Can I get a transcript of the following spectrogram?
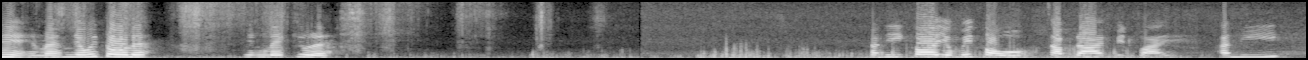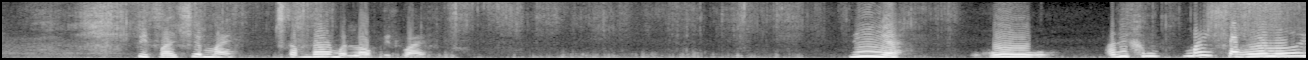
นี่เห็นไหมมันยังไม่โตเลย ยังเล็กอยู่เลย นนี้ก็ยังไม่โตจำได้ปิดไว้ อันนี้ปิดไว้ใช่ไหมจำได้เหมือนเราปิดไว้ นี่ไงโอ้โหอันนี้คือไม่โตเลย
